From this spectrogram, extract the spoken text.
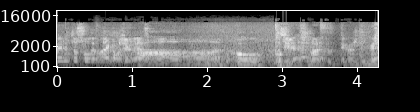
べるとそうでもないかもしれないです。ああ飛び出しますって感じで。は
